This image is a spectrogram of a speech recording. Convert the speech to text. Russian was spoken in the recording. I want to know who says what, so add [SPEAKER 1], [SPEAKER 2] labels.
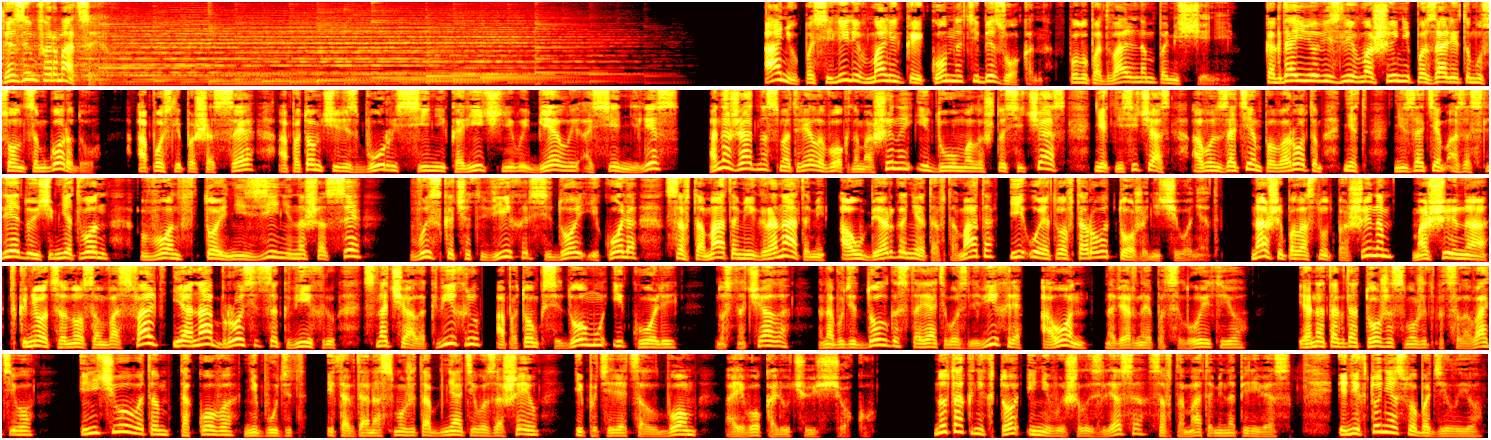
[SPEAKER 1] Дезинформация. Аню поселили в маленькой комнате без окон, в полуподвальном помещении. Когда ее везли в машине по залитому солнцем городу, а после по шоссе, а потом через бурый, синий, коричневый, белый осенний лес, она жадно смотрела в окна машины и думала, что сейчас, нет, не сейчас, а вон за тем поворотом, нет, не за тем, а за следующим, нет, вон, вон в той низине на шоссе выскочат Вихрь, Седой и Коля с автоматами и гранатами, а у Берга нет автомата, и у этого второго тоже ничего нет. Наши полоснут по шинам, машина ткнется носом в асфальт, и она бросится к Вихрю, сначала к Вихрю, а потом к Седому и Коле, но сначала она будет долго стоять возле вихря, а он, наверное, поцелует ее, и она тогда тоже сможет поцеловать его, и ничего в этом такого не будет, и тогда она сможет обнять его за шею и потереться лбом о его колючую щеку. Но так никто и не вышел из леса с автоматами наперевес, и никто не освободил ее.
